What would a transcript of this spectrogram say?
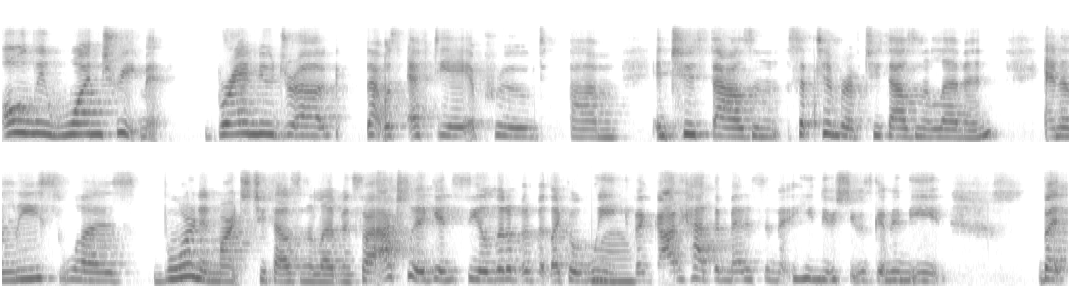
only one treatment, brand new drug, that was FDA approved um, in 2000 September of 2011, and Elise was born in March 2011. So I actually again see a little bit of it like a week wow. that God had the medicine that He knew she was going to need. But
